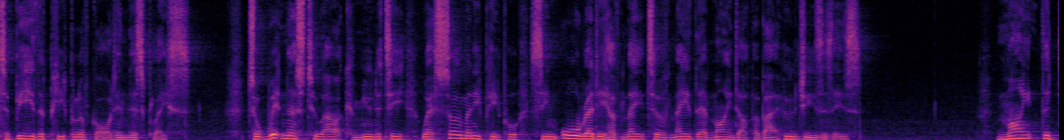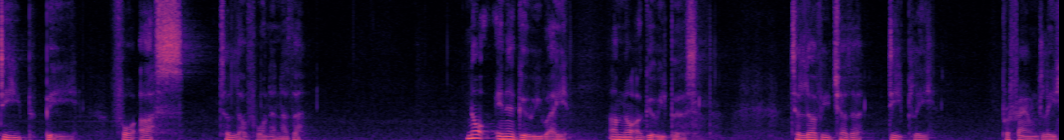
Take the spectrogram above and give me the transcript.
to be the people of God in this place, to witness to our community where so many people seem already have made, to have made their mind up about who Jesus is, might the deep be for us to love one another? Not in a gooey way. I'm not a gooey person. To love each other deeply, profoundly,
